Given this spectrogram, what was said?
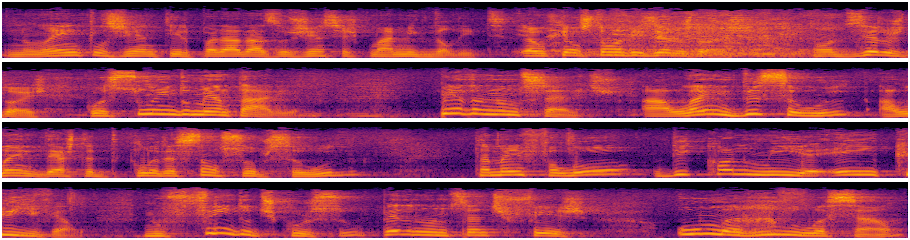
não é inteligente ir parar às urgências como amigo da elite. É o que eles estão a dizer os dois. Estão a dizer os dois. Com a sua indumentária. Pedro Nuno Santos, além de saúde, além desta declaração sobre saúde, também falou de economia. É incrível. No fim do discurso, Pedro Nuno Santos fez uma revelação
